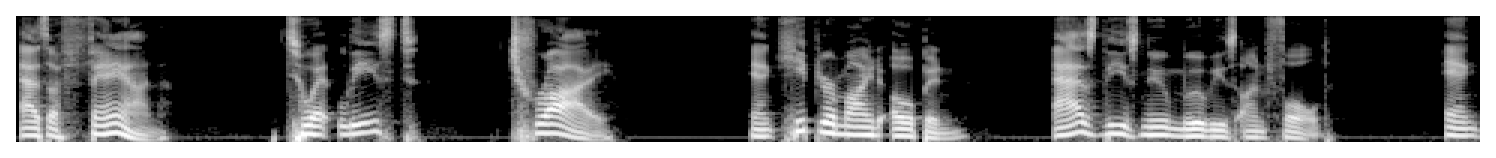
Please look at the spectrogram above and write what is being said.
as a fan to at least try and keep your mind open as these new movies unfold and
